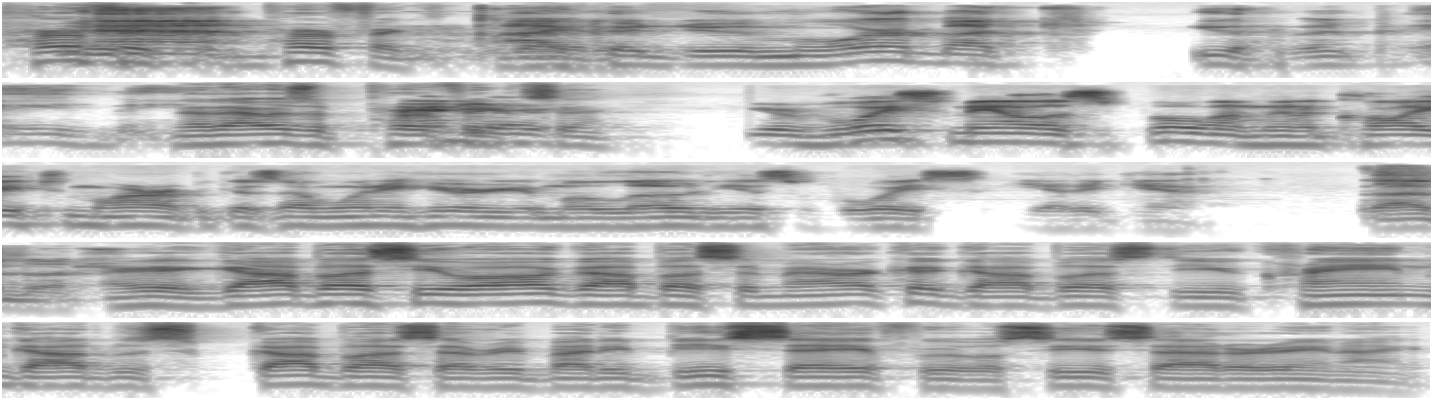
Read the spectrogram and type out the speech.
Perfect. Yeah. Perfect. I rating. could do more, but you haven't paid me. No, that was a perfect. your- Your voicemail is full. I'm going to call you tomorrow because I want to hear your melodious voice yet again. God bless you. Okay, God bless you all. God bless America. God bless the Ukraine. God bless God bless everybody. Be safe. We will see you Saturday night.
